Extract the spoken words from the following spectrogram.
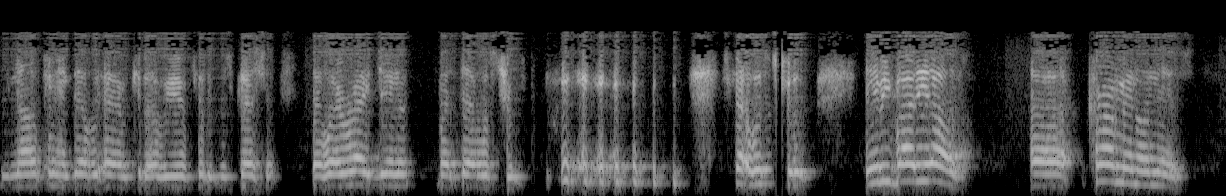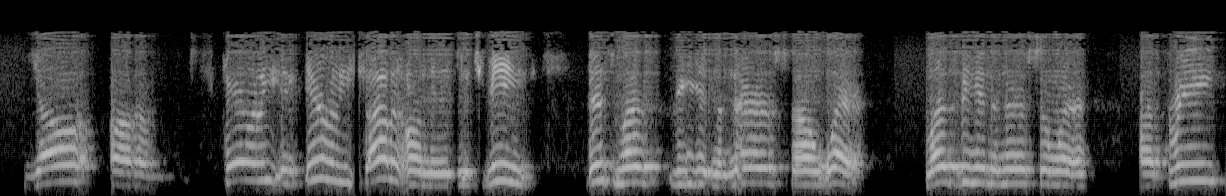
You know, playing devil advocate over here for the discussion. That was right, Jenna, but that was true. that was true. Anybody else? Uh, comment on this. Y'all are scarily and eerily silent on this, which means this must be hitting the nerve somewhere. Must be hitting the nerve somewhere. Uh, three,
